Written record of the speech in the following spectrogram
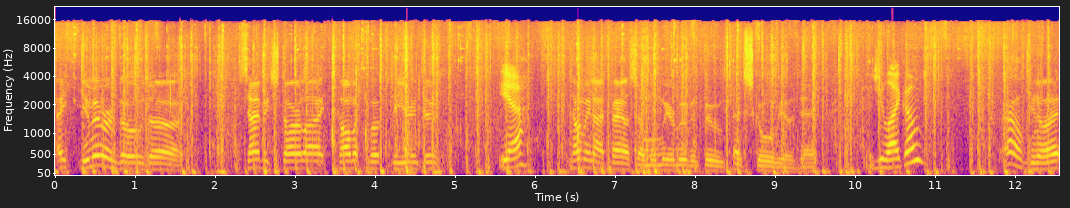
Hey, you remember those, uh, Savage Starlight comic books that you're into? Yeah? Tommy and I found some when we were moving through that school the other day. Did you like them? Oh, you know what?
